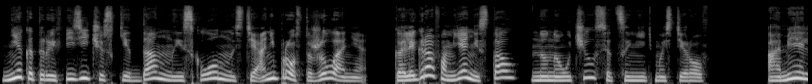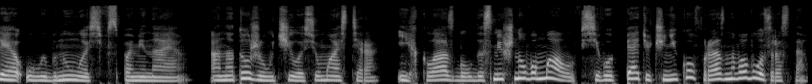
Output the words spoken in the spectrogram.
некоторые физические данные и склонности, а не просто желания. Каллиграфом я не стал, но научился ценить мастеров. Амелия улыбнулась, вспоминая. Она тоже училась у мастера. Их класс был до смешного мал, всего пять учеников разного возраста.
